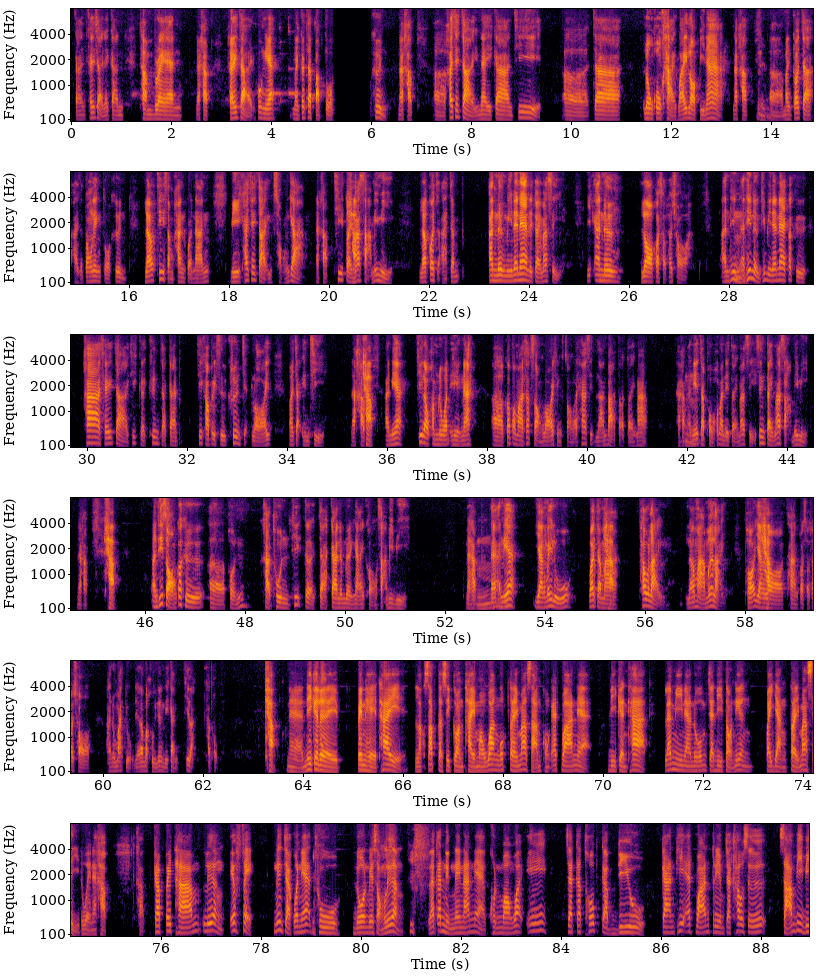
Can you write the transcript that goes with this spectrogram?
การค่าใช้จ่ายในการทำแบรนด์นะครับค่าใช้จ่ายพวกนี้มันก็จะปรับตัวขึ้นนะครับค่าใช้จ่ายในการที่จะลงโครงข่ายไว้รอปีหน้า นะครับอืมเอ่อมันก็จะอาจจะต้องเร่งตัวขึ้น แล้วที่สำคัญกว่านั้น มีค่าใช้จ่ายอีก 2 อย่างนะครับ ที่ไตรมาสสามไม่มี แล้วก็จะอาจจะอันหนึงมีแน่ๆในไตรมาสสี่อีกอันหนึงรอกสทช อันที่อืมอันที่หนึ่งที่มีแน่ๆก็คือ ค่าใช้จ่ายที่เกิดขึ้นจากการที่เขาไปซื้อคลื่น 700 มาจาก NT นะครับครับอันเนี้ยที่เราคำนวณเองนะเอ่อก็ประมาณสัก 200ถึง250 ล้านบาทต่อไตรมาส นะครับอืมอันนี้จะโผล่เข้ามาในไตรมาส4ซึ่งไตรมาส3ไม่มีนะครับครับ อันที่สองก็คือเอ่อผลขาดทุนที่เกิดจากการดำเนินงานของ 3BB นะครับอืมแต่อันเนี้ยยังไม่รู้ว่าจะมาครับเท่าไหร่แล้วมาเมื่อไหร่ เพราะยังครับรอทางกสทช อนุมัติอยู่เดี๋ยวเรามาคุยเรื่องนี้กันที่หลังครับผมครับนะนี่ก็เลยเป็นเหตุให้หลักทรัพย์กสิกรไทยมองว่างบไตรมาส3ของ a d v a n c e เนี่ยดีเกินคาด และมีแนวโน้มจะดีต่อเนื่องไปยังไตรมาส4ด้วยนะครับครับกลับไปถามเรื่องเอฟเฟกเนื่องจากวันเนี้ย True โดนไปสองเรื่อง แล้วก็หนึ่งในนั้นเนี่ยคนมองว่าเอ๊ะจะกระทบกับดีลการที่ a d v a n c e เตรียมจะเข้าซื้อ 3BB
